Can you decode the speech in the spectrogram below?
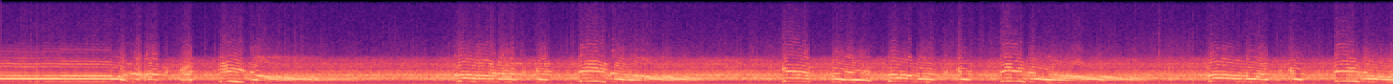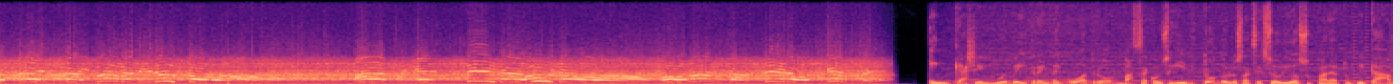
¡Gol argentino! ¡Gol argentino! ¡Kempe! ¡Gol argentino! ¡Gol argentino! 39 minutos. Argentina 1. Holanda 0. Kempe. En calle 9 y 34 vas a conseguir todos los accesorios para tu pickup.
